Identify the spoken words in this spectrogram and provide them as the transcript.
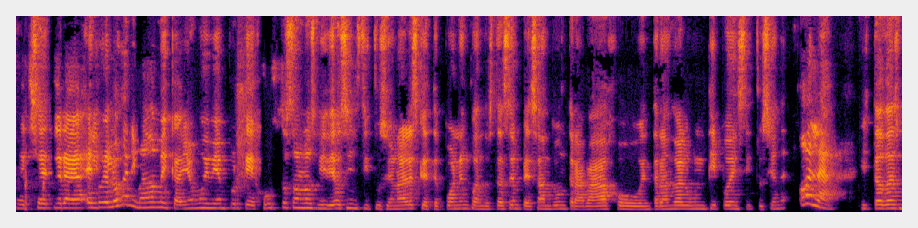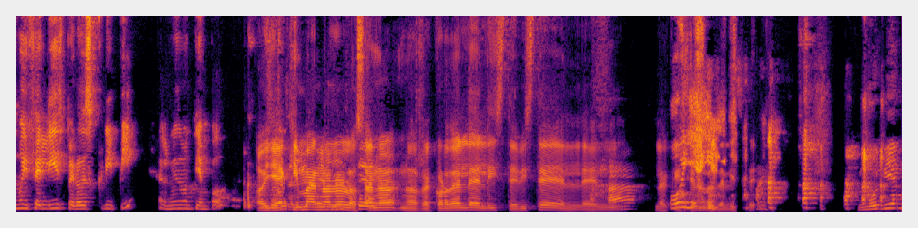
etcétera. El reloj animado me cayó muy bien porque justo son los videos institucionales que te ponen cuando estás empezando un trabajo o entrando a algún tipo de institución. Hola, y todo es muy feliz, pero es creepy al mismo tiempo. Oye, aquí Manolo Lozano nos recordó el del Liste, ¿viste? El, el- Ajá. lo que Oye. hicieron los del. Muy bien,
